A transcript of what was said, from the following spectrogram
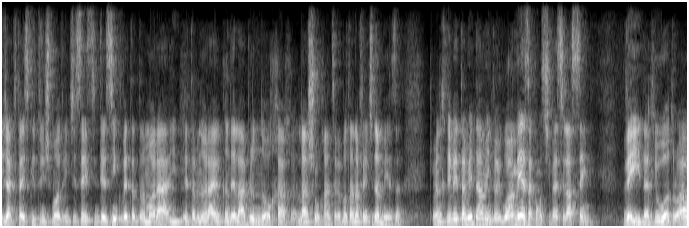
já que está escrito em Shmot 26:35 Vetamenorá e o candelabro no la Shulchan, você vai botar na frente da mesa. Que então é igual a mesa, como se estivesse lá sempre. Veio daqui o outro, ah.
